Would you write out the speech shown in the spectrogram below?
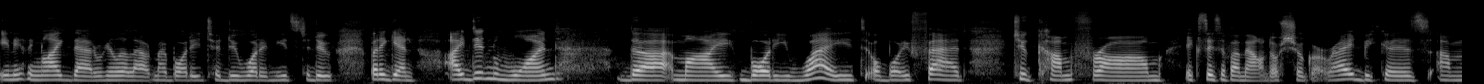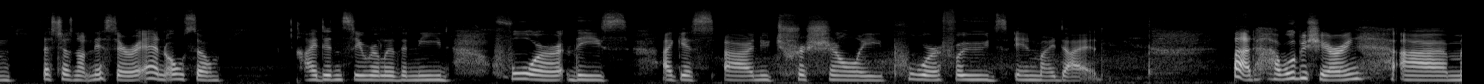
anything like that really allowed my body to do what it needs to do. But again I didn't want the my body weight or body fat to come from excessive amount of sugar right? Because um, that's just not necessary. And also I didn't see really the need for these, I guess, uh, nutritionally poor foods in my diet. But I will be sharing um,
